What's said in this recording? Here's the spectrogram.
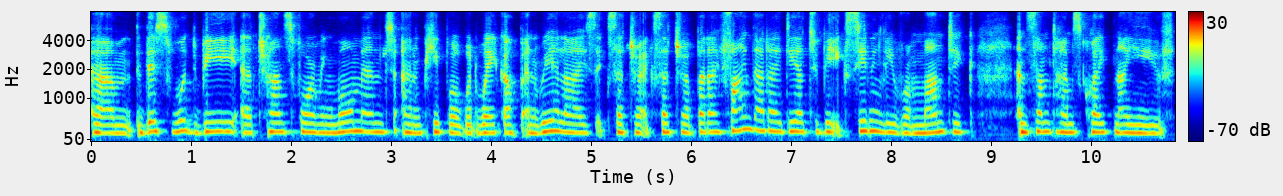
um, this would be a transforming moment, and people would wake up and realize, etc., etc. But I find that idea to be exceedingly romantic, and sometimes quite naive,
